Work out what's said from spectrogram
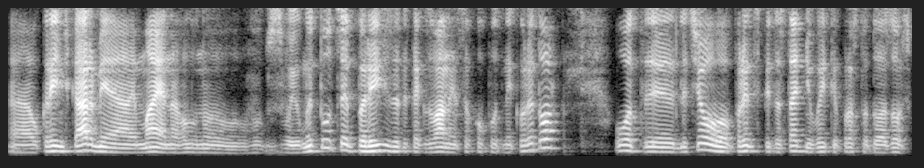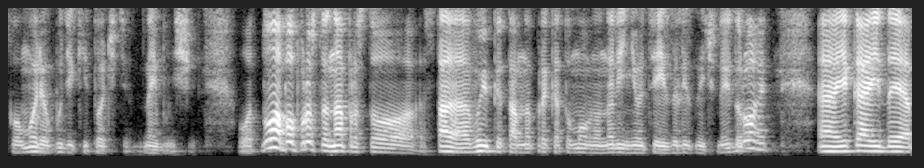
е, українська армія має на головну свою мету це перерізати так званий сухопутний коридор. От е, для цього, в принципі, достатньо вийти просто до Азовського моря в будь-якій точці найближчій. От. Ну або просто-напросто вийти там, наприклад, умовно на лінію цієї залізничної дороги, е, яка йде е,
